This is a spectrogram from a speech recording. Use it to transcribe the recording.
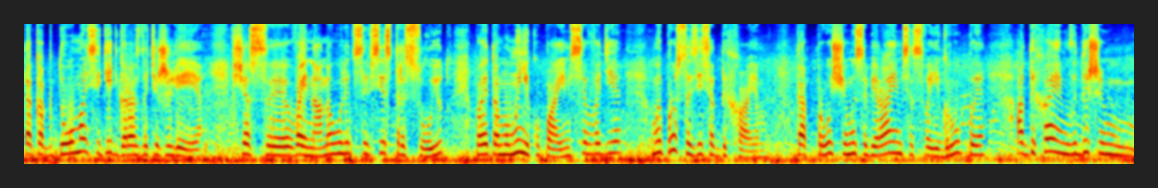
так как дома сидеть гораздо тяжелее. Сейчас э, война на улице, все стрессуют, поэтому мы не купаемся в воде, мы просто здесь отдыхаем. Так проще, мы собираемся, свои группы, отдыхаем, дышим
